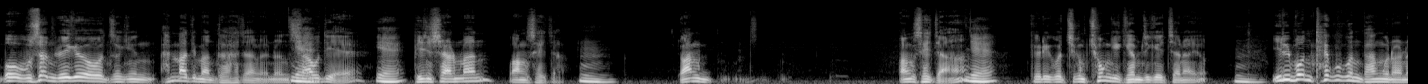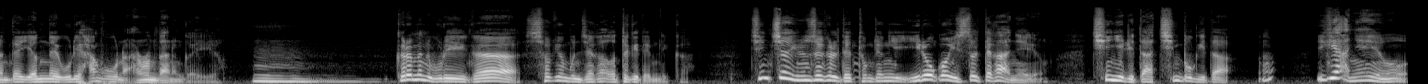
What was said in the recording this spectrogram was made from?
뭐 우선 외교적인 한마디만 더 하자면은 예. 사우디에 예. 빈살만 왕세자 음. 왕 왕세자 예. 그리고 지금 총리 겸직에 있잖아요. 음. 일본, 태국은 방문하는데 연내 우리 한국은 안 온다는 거예요. 음. 그러면 우리가 석유 문제가 어떻게 됩니까? 진짜 윤석열 대통령이 이러고 있을 때가 아니에요. 친일이다, 친북이다. 어? 이게 아니에요.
